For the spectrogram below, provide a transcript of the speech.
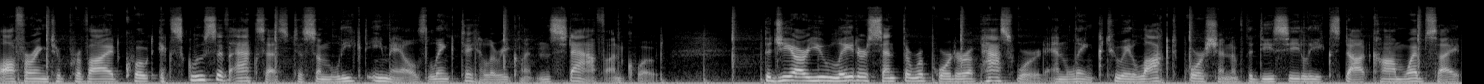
offering to provide, quote, exclusive access to some leaked emails linked to Hillary Clinton's staff, unquote. The GRU later sent the reporter a password and link to a locked portion of the DCLeaks.com website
